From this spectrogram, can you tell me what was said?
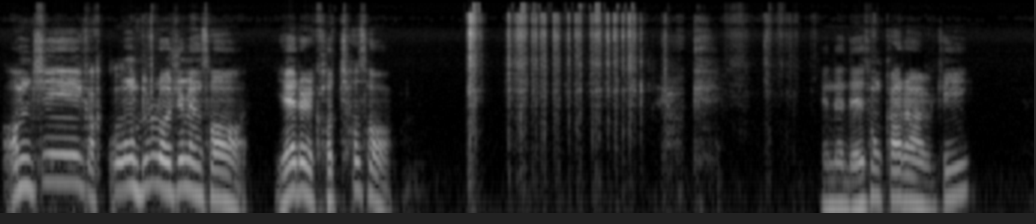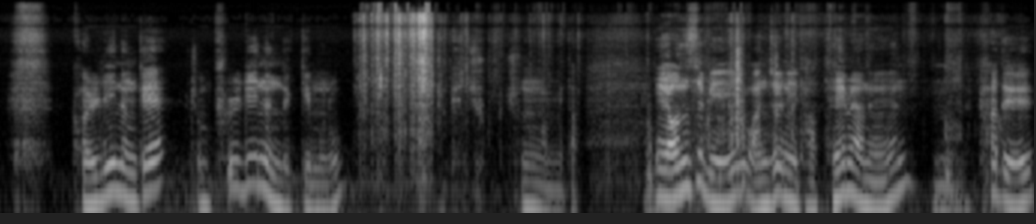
엄지가 꾹 눌러주면서 얘를 거쳐서 이렇게 얘네 내 손가락이 걸리는 게 좀 풀리는 느낌으로 이렇게 쭉 주는 겁니다. 이 연습이 완전히 다 되면은 음, 카드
